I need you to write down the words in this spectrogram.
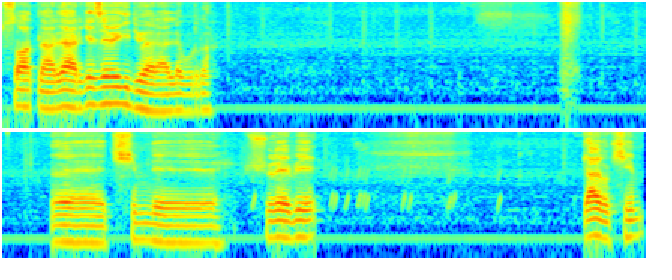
Bu saatlerde herkes eve gidiyor herhalde burada. Evet şimdi şuraya bir gel bakayım.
